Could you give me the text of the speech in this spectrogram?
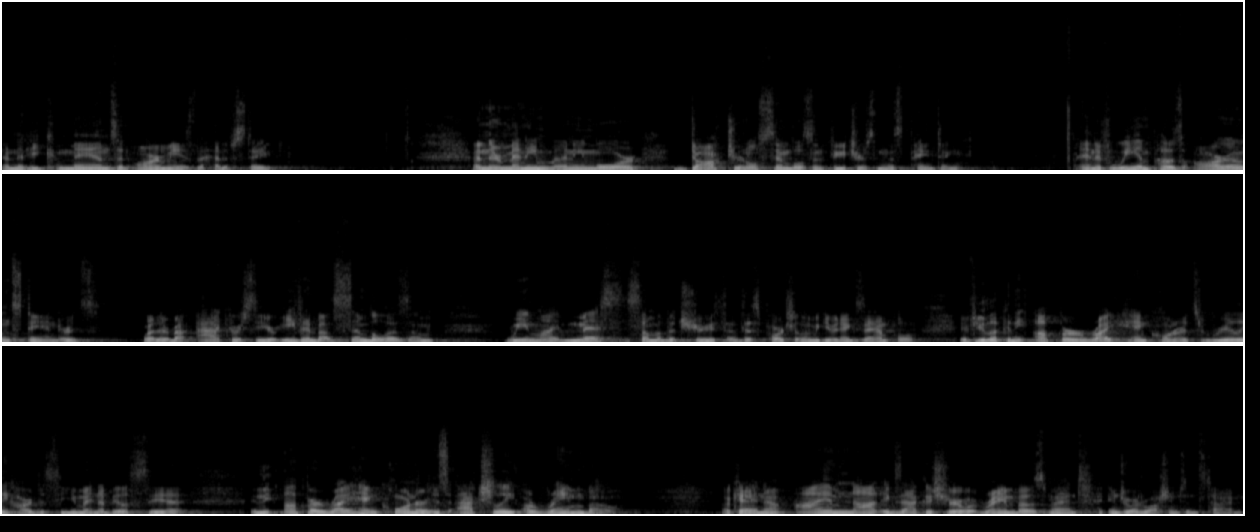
and that he commands an army as the head of state. And there are many, many more doctrinal symbols and features in this painting. And if we impose our own standards, whether about accuracy or even about symbolism, we might miss some of the truth of this portrait. Let me give you an example. If you look in the upper right hand corner, it's really hard to see. You might not be able to see it. In the upper right hand corner is actually a rainbow. Okay, now I am not exactly sure what rainbows meant in George Washington's time,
